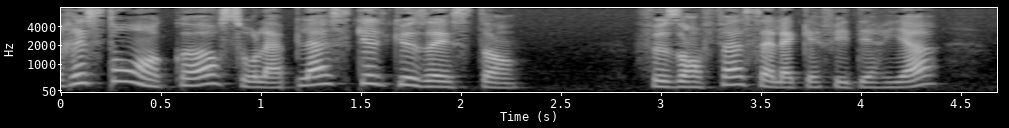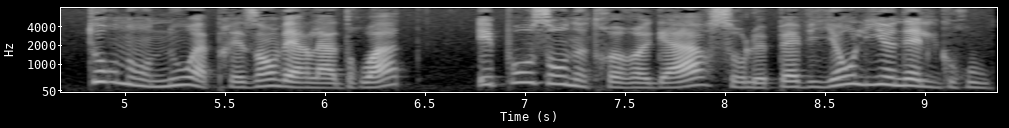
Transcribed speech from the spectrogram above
Restons encore sur la place quelques instants. Faisant face à la cafétéria, tournons-nous à présent vers la droite et posons notre regard sur le pavillon Lionel Groux,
